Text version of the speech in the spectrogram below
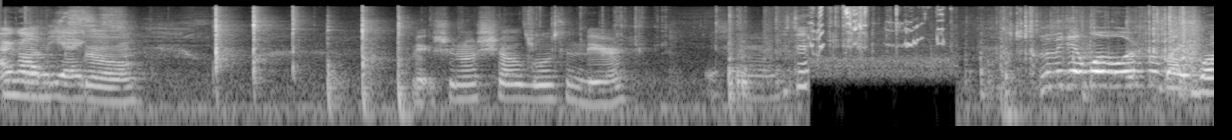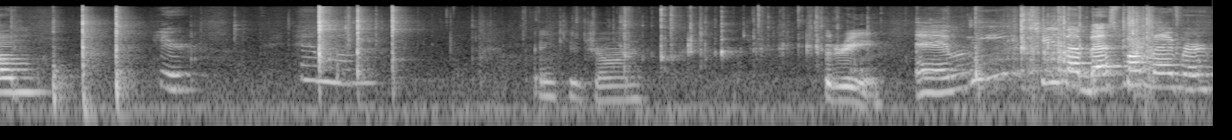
I got the eggs. So make sure no shell goes in there. Yes. Let me get one more for my mom. Here. Here, mom. Thank you, John. Three. Emily, she's the best mom ever.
